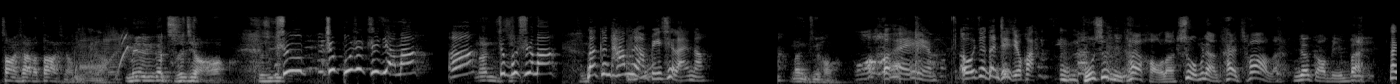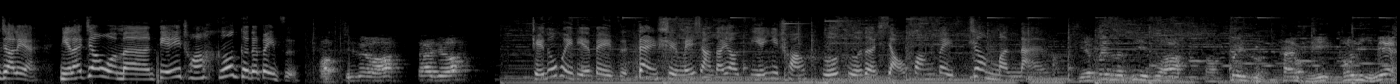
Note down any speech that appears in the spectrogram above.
上下的大小不一样，没有一个直角。这是这这不是直角吗？啊，这不是吗？那跟他们俩比起来呢？那你最好。哎呀，我就等这句话。嗯，不是你太好了，是我们俩太差了，你要搞明白。那教练，你来教我们叠一床合格的被子。好，记对了啊，下一句了。谁都会叠被子，但是没想到要叠一床合格的小方被子这么难。叠被子的第一步啊，把被子摊平，从里面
